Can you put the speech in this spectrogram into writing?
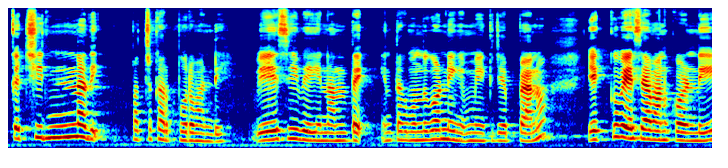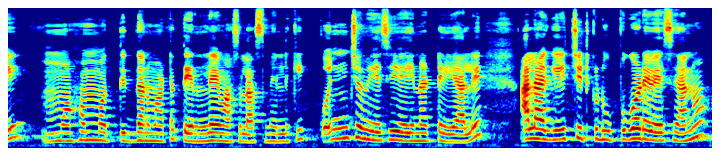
ఇక చిన్నది పచ్చకర్పూరం అండి. వేసి వేయనంతే. ఇంతకు ముందు కూడా నేను మీకు చెప్పాను. ఎక్కువ వేసామనుకోండి మొహం మొత్తిద్ది అనమాట తినలేము అసలు ఆ స్మెల్కి. కొంచెం వేసి వేయినట్టు వేయాలి. అలాగే చిటికుడు ఉప్పు కూడా వేసాను.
